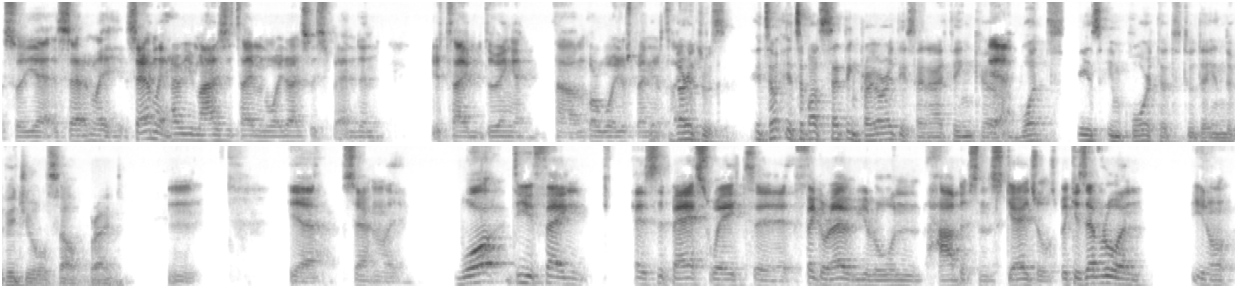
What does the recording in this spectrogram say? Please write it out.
so yeah it's certainly certainly how you manage the time and what you're actually spending your time doing it um or what you're spending your time very true it's a, it's about setting priorities and i think uh, yeah. what is important to the individual self right mm. yeah certainly what do you think is the best way to figure out your own habits and schedules because everyone you know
